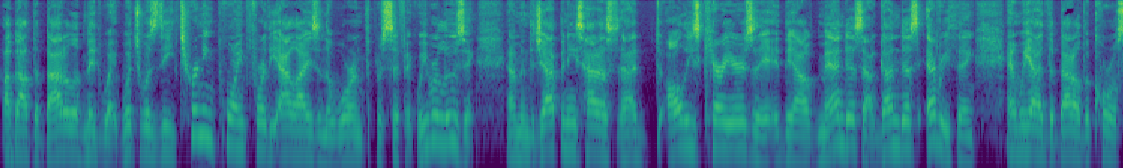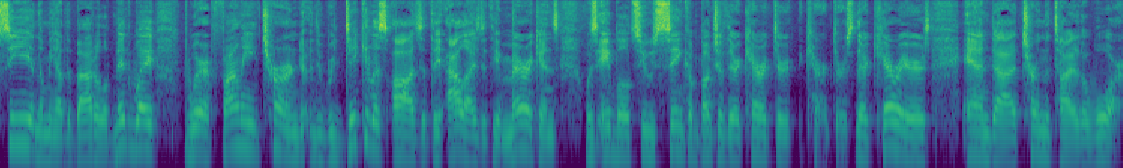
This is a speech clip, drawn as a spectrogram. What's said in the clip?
about the Battle of Midway, which was the turning point for the Allies in the war in the Pacific. We were losing. I mean, the Japanese had us had all these carriers. They, they outmanned us, outgunned us, everything. And we had the Battle of the Coral Sea, and then we had the Battle of Midway, where it finally turned the ridiculous odds that the Allies, that the Americans, was able to sink a bunch of their character characters, their carriers, and uh, turn the tide of the war.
